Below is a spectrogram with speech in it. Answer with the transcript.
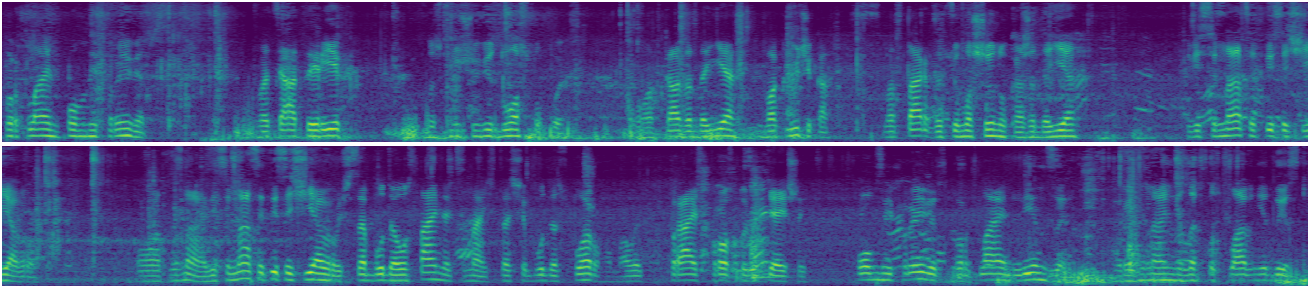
Спортлайн повний привід. 20-й рік. Безключові доступи. От, каже, дає два ключика на старт за цю машину, каже, дає 18 тисяч євро. От, не знаю, 18 тисяч євро, чи це буде остання ціна, чи це ще буде з торгом, але прайс просто лютейший. Повний привід, спортлайн, лінзи, оригінальні легкосплавні диски.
